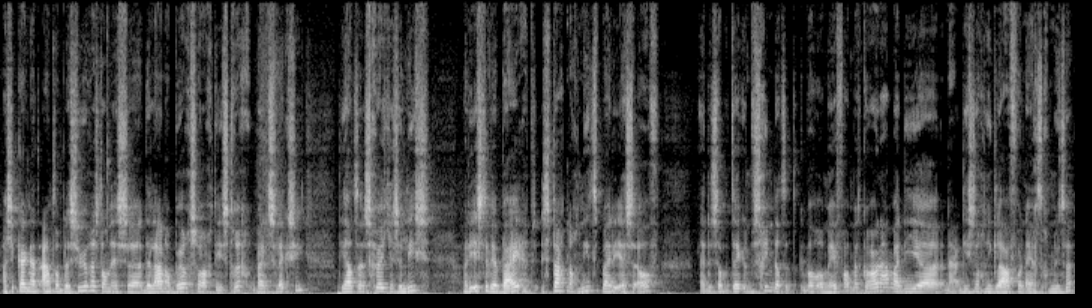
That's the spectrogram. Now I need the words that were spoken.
als je kijkt naar het aantal blessures, dan is uh, Delano Burgzorg die is terug bij de selectie. Die had een scheurtje in zijn lies. Maar die is er weer bij. Het start nog niet bij de eerste elf. Ja, dus dat betekent misschien dat het wel, wel meevalt met corona. Maar die, uh, nou, die is nog niet klaar voor 90 minuten.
